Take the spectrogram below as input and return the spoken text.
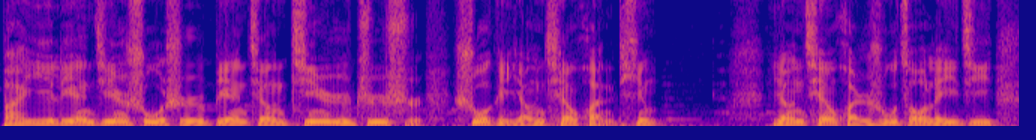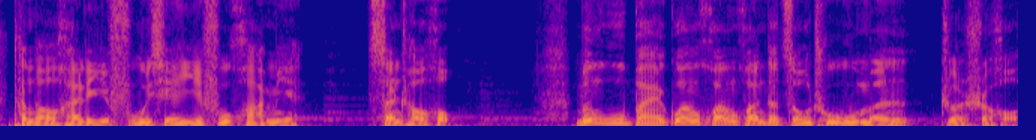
白衣炼金术士便将今日之事说给杨千焕听。杨千焕如遭雷击，他脑海里浮现一幅画面：散朝后，文武百官缓缓地走出午门，这时候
